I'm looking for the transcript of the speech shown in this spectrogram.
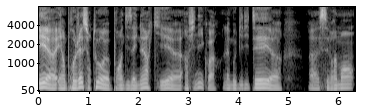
Et, et un projet surtout pour un designer qui est infini quoi. La mobilité c'est vraiment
